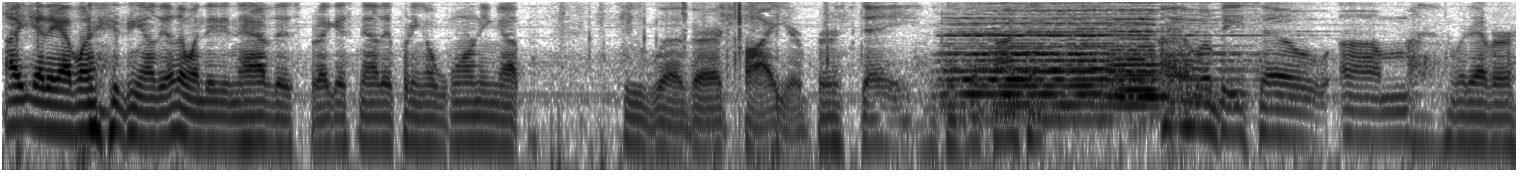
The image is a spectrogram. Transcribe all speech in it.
Uh, yeah, they have one, you know, the other one they didn't have this, but I guess now they're putting a warning up to uh, verify your birthday. Because the content will be so um, whatever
